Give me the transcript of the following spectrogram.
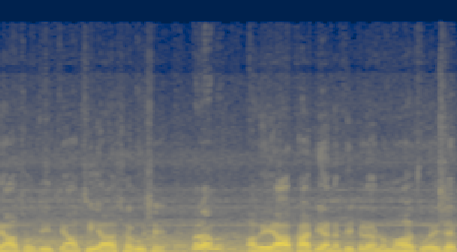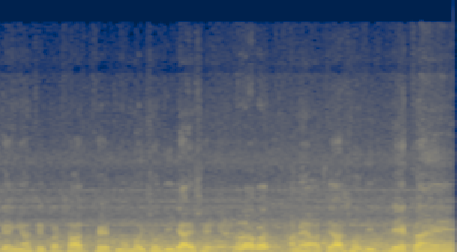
ત્યાં સુધી ત્યાંથી આ શરૂ છે. બરાબર. હવે આ ખાટિયાના ખીચડાનું મહત્વ એ છે કે અહીંયાથી પ્રસાદ ઠેઠ મુંબઈ સુધી જાય છે. બરાબર. અને અત્યાર સુધી જે કાંઈ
